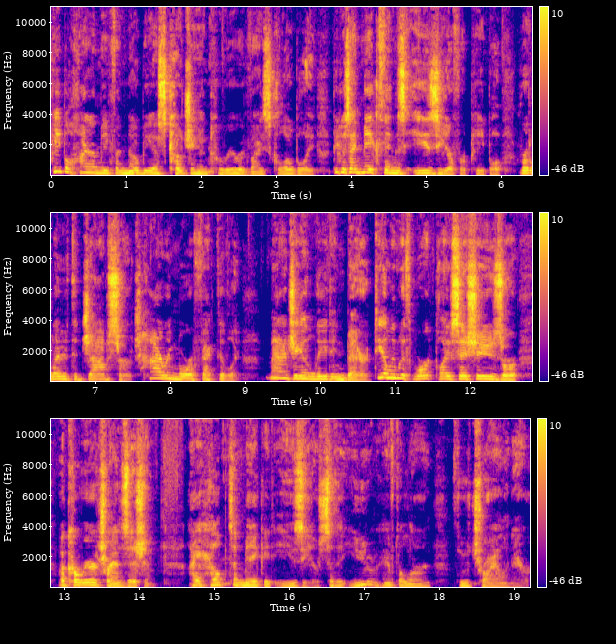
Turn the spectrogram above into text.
People hire me for no BS coaching and career advice globally because I make things easier for people related to job search, hiring more effectively, managing and leading better, dealing with workplace issues or a career transition. I help to make it easier so that you don't have to learn through trial and error.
